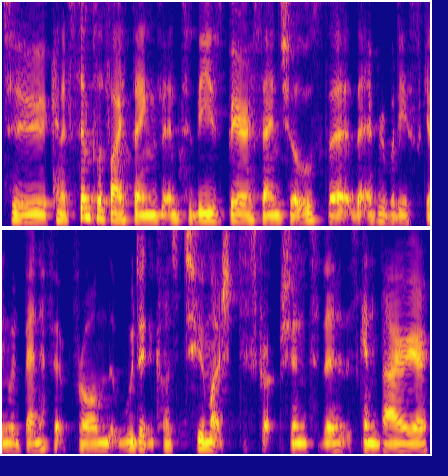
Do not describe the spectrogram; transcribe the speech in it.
to kind of simplify things into these bare essentials that, that everybody's skin would benefit from, that wouldn't cause too much disruption to the, the skin barrier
